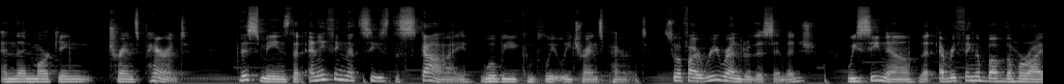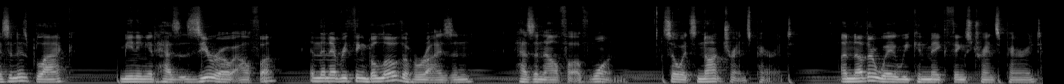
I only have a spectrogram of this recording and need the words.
and then marking Transparent this means that anything that sees the sky will be completely transparent. So if I re-render this image, we see now that everything above the horizon is black, meaning it has zero alpha, and then everything below the horizon has an alpha of one, so it's not transparent. Another way we can make things transparent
